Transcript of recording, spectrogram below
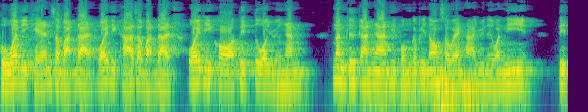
ผูกไว้ที่แขนสะบัดได้ ไว้ที่ขาสะบัดได้ ไว้ที่คอติดตัวอยู่อย่างนั้น นั่นคือการงานที่ผมกับพี่น้องแสวงหาอยู่ในวันนี้ ติด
